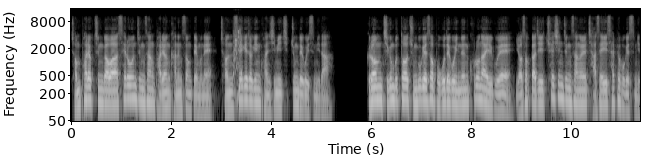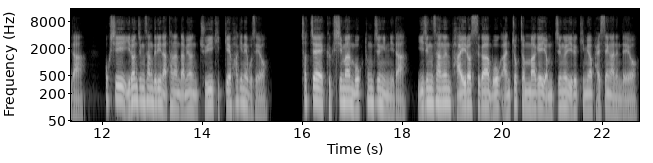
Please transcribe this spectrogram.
전파력 증가와 새로운 증상 발현 가능성 때문에 전 세계적인 관심이 집중되고 있습니다. 그럼 지금부터 중국에서 보고되고 있는 코로나19의 6가지 최신 증상을 자세히 살펴보겠습니다. 혹시 이런 증상들이 나타난다면 주의 깊게 확인해 보세요. 첫째, 극심한 목 통증입니다. 이 증상은 바이러스가 목 안쪽 점막에 염증을 일으키며 발생하는데요.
